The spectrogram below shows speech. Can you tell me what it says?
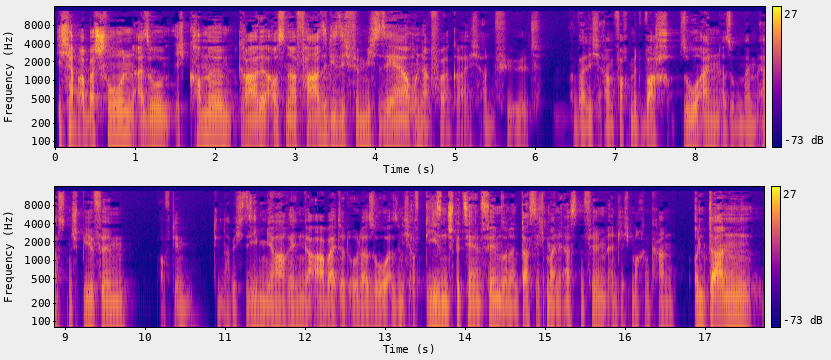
ich habe aber schon, also ich komme gerade aus einer Phase, die sich für mich sehr unerfolgreich anfühlt, weil ich einfach mit Wach so einen, also meinem ersten Spielfilm, auf dem, den habe ich sieben Jahre hingearbeitet oder so, also nicht auf diesen speziellen Film, sondern dass ich meinen ersten Film endlich machen kann. Und dann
